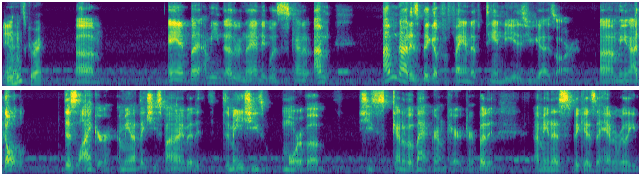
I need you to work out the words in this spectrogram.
Yeah, that's correct. Um, and but I mean, other than that, it was kind of I'm I'm not as big of a fan of Tendi as you guys are. I mean, I don't dislike her. I mean, I think she's fine, but it, to me, she's more of a she's kind of a background character. But it, I mean, that's because they haven't really,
